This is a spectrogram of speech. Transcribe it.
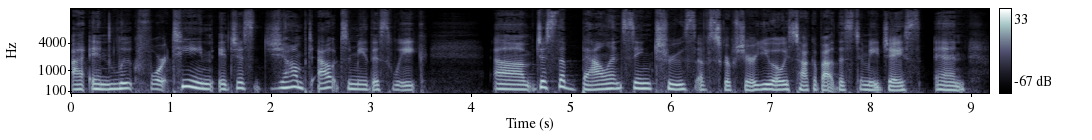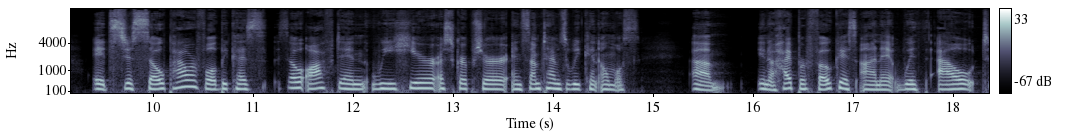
I, in Luke 14, it just jumped out to me this week. Um, just the balancing truth of scripture. You always talk about this to me, Jace. And it's just so powerful because so often we hear a scripture and sometimes we can almost um, you know hyper focus on it without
